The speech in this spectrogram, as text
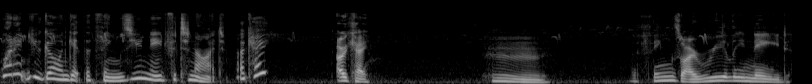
why don't you go and get the things you need for tonight, okay? Okay. Hmm. The things I really need.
